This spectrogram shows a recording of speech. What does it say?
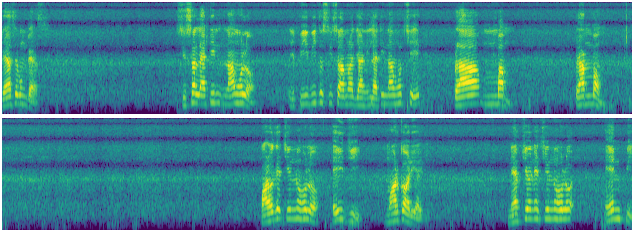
ড্যাশ এবং ড্যাশ। সিসার ল্যাটিন নাম হলো, এই পিবি তো সিসা, আমরা জানি। ল্যাটিন নাম হচ্ছে প্লাম্বাম। প্লাম্বাম। পারদের চিহ্ন হলো এই জি মার্কারি আর কি ন্যাপচিয়ানের চিহ্ন হলো এনপি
